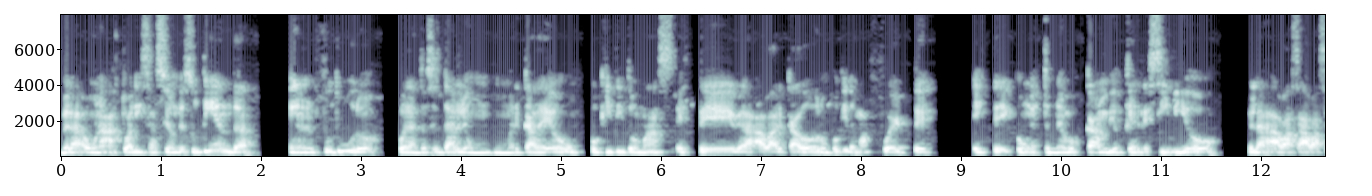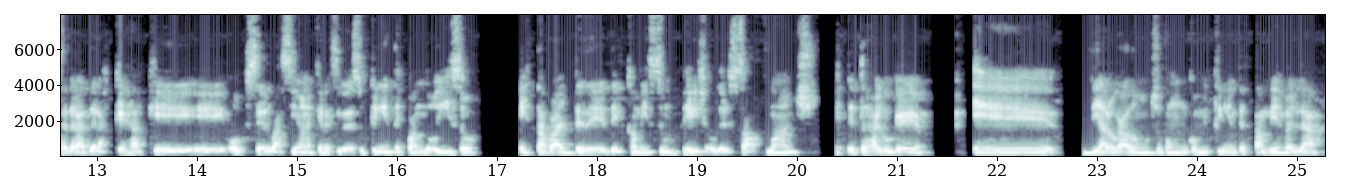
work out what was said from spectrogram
¿verdad? una actualización de su tienda, en el futuro pueda entonces darle un, mercadeo un poquitito más este, abarcador, un poquito más fuerte, este, con estos nuevos cambios que recibió, ¿verdad? A base, de, las, de las quejas, que eh, observaciones que recibió de sus clientes cuando hizo esta parte del Coming Soon page o del soft launch. Esto es algo que he dialogado mucho con, con mis clientes también, ¿verdad?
